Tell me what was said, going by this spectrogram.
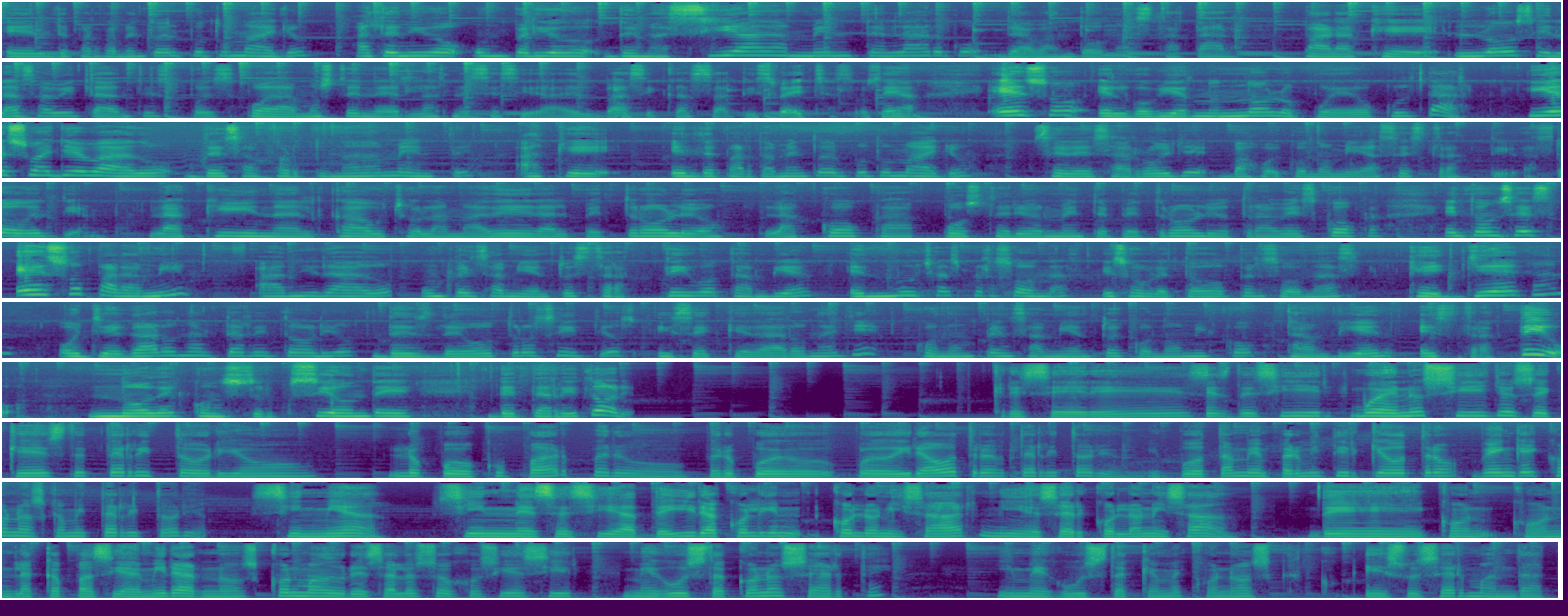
el departamento del Putumayo ha tenido un periodo demasiadamente largo de abandono estatal para que los y las habitantes pues podamos tener las necesidades básicas satisfechas. O sea, eso el gobierno no lo puede ocultar. Y eso ha llevado desafortunadamente a que el departamento del Putumayo se desarrolle bajo economías extractivas todo el tiempo. La quina, el caucho, la madera, el petróleo, la coca, posteriormente petróleo, otra vez coca. Entonces, eso para mí ha anidado un pensamiento extractivo también en muchas personas y sobre todo personas que llegan o llegaron al territorio desde otros sitios y se quedaron allí con un pensamiento económico también extractivo no de construcción de, territorio. Crecer es, es decir, bueno, sí, yo sé que este territorio lo puedo ocupar, pero, pero puedo, puedo ir a otro territorio y puedo también permitir que otro venga y conozca mi territorio, sin miedo, sin necesidad de ir a colonizar ni de ser colonizado. de, con, con la capacidad de mirarnos con madurez a los ojos y decir, me gusta conocerte y me gusta que me conozca. Eso es hermandad.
